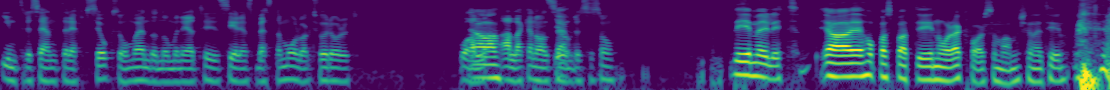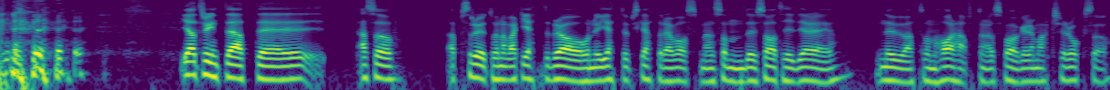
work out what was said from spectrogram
intressenter efter sig också. Hon var ändå nominerad till seriens bästa målvakt förra året. Och alla, ja. alla kan ha en sämre ja. säsong. Det är möjligt. Jag hoppas på att det är några kvar som man känner till. jag tror inte att, eh, alltså absolut hon har varit jättebra och hon är jätteuppskattad av oss men som du sa tidigare nu att hon har haft några svagare matcher också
